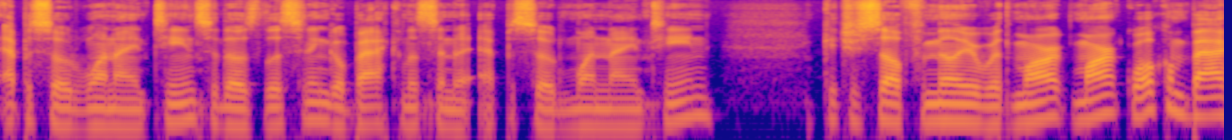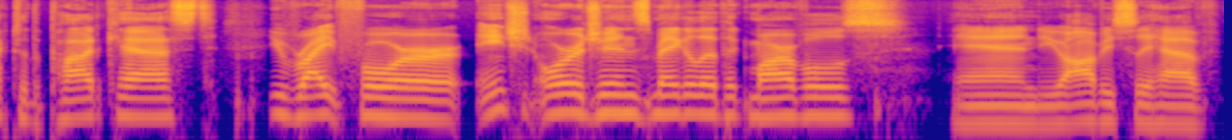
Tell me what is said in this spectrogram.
episode 119. So those listening, go back and listen to episode 119. Get yourself familiar with Mark. Mark, welcome back to the podcast. You write for Ancient Origins, Megalithic Marvels, and you obviously have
